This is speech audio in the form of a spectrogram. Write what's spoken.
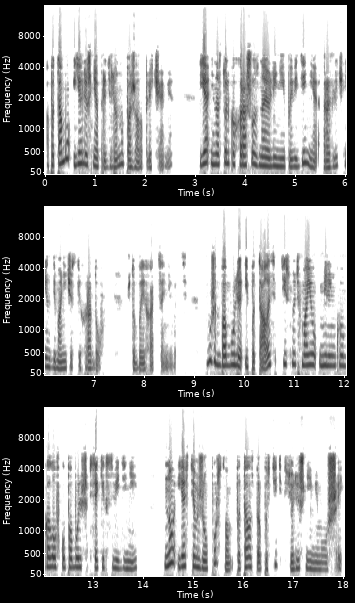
А потому я лишь неопределенно пожала плечами. Я не настолько хорошо знаю линии поведения различных демонических родов, чтобы их оценивать. Может, бабуля и пыталась втиснуть в мою миленькую головку побольше всяких сведений, но я с тем же упорством пыталась пропустить все лишнее мимо ушей.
